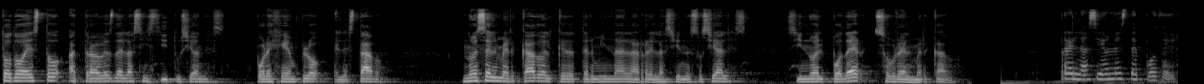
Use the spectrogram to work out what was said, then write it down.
Todo esto a través de las instituciones, por ejemplo, el Estado. No es el mercado el que determina las relaciones sociales, sino el poder sobre el mercado. Relaciones de poder.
